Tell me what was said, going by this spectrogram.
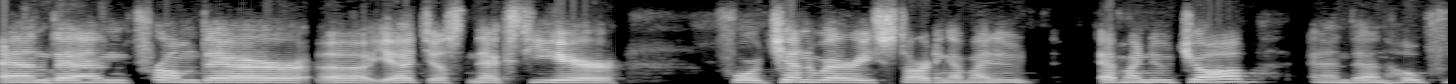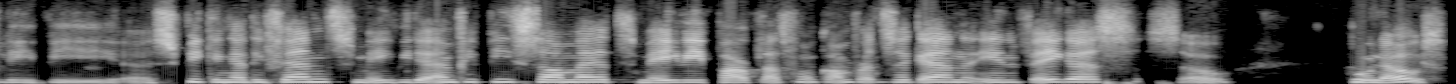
And then from there, uh, yeah, just next year for January, starting at my new, at my new job, and then hopefully be uh, speaking at events, maybe the MVP Summit, maybe Power Platform Conference again in Vegas. So who knows?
